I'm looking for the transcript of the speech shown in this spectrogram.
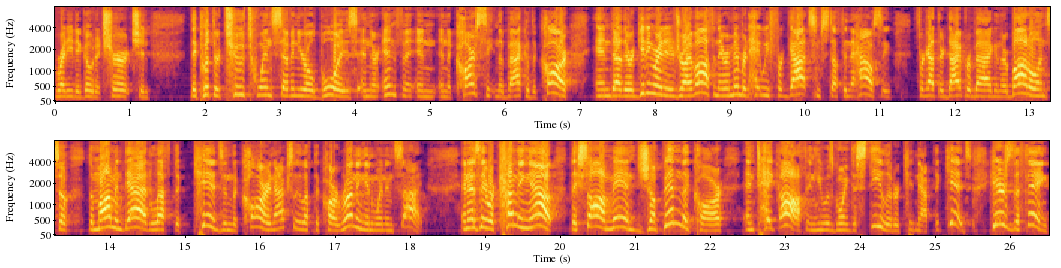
ready to go to church and they put their two twin seven-year-old boys and their infant in, in the car seat in the back of the car, and uh, they were getting ready to drive off, and they remembered, hey, we forgot some stuff in the house. They forgot their diaper bag and their bottle, and so the mom and dad left the kids in the car and actually left the car running and went inside. And as they were coming out, they saw a man jump in the car and take off, and he was going to steal it or kidnap the kids. Here's the thing.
